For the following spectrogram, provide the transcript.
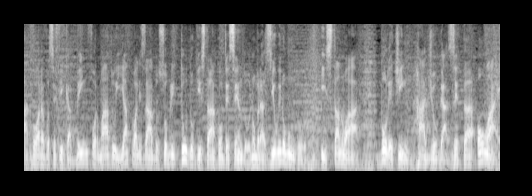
Agora você fica bem informado e atualizado sobre tudo o que está acontecendo no Brasil e no mundo. Está no ar. Boletim Rádio Gazeta Online.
